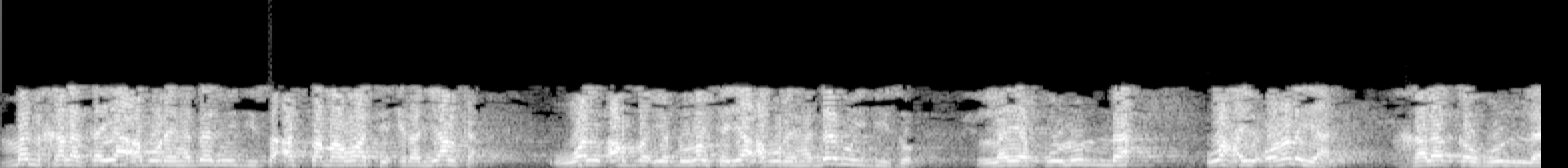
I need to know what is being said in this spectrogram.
man khalaqa yaa abuuray haddaad weydiiso alsamaawaati ciraryaalka waalarda iyo dhulalka yaa abuuray haddaad weydiiso layaquulunna waxay odhanayaan khalaqahunna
